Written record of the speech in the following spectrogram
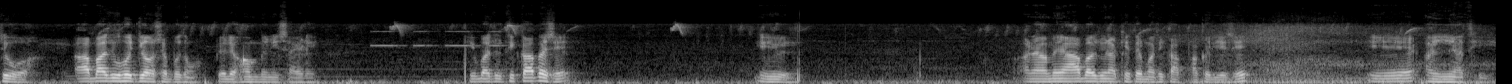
જુઓ. આ બાજુ હો જ્યાં હશે બધું, પેલે હંમેની સાઈડે. એ બાજુથી કાપે છે. એ. અને અમે આ બાજુના ખેતરમાંથી કાપવા કરીએ છીએ. એ અહીંયાથી.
